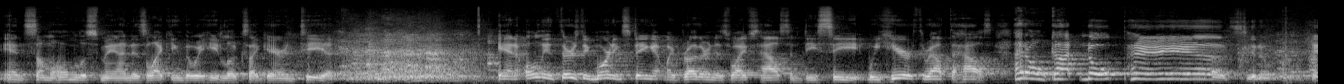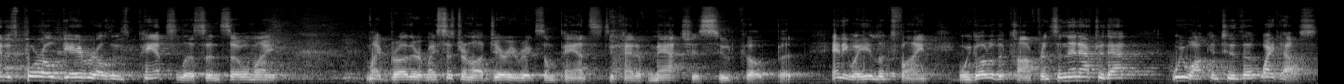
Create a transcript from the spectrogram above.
And some homeless man is liking the way he looks, I guarantee it. And only on Thursday morning, staying at my brother and his wife's house in D.C., we hear throughout the house, I don't got no pants, you know. And it's poor old Gabriel who's pantsless. And so my my brother, my sister-in-law Jerry rigged some pants to kind of match his suit coat, but anyway, he looked fine. And we go to the conference, and then after that, we walk into the White House.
